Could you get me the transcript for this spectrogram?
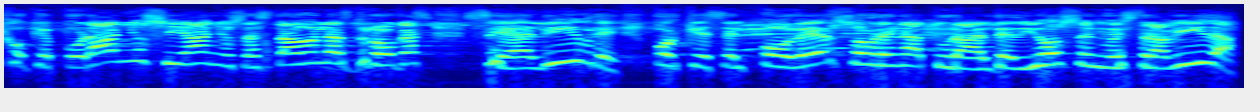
hijo que por años y años ha estado en las drogas sea libre, porque es el poder sobrenatural de Dios en nuestra vida.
